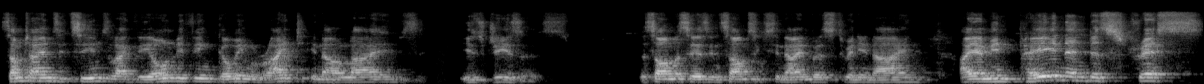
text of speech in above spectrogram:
Sometimes it seems like the only thing going right in our lives is Jesus. The psalmist says in Psalm 69, verse 29, I am in pain and distress,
